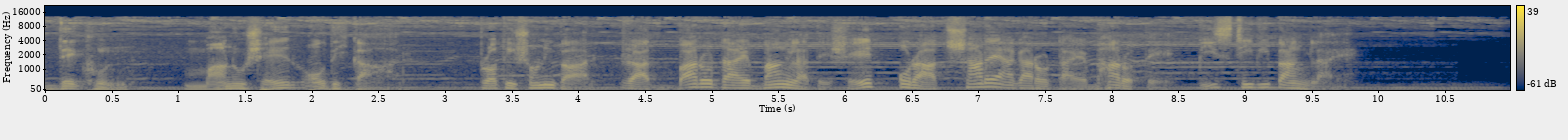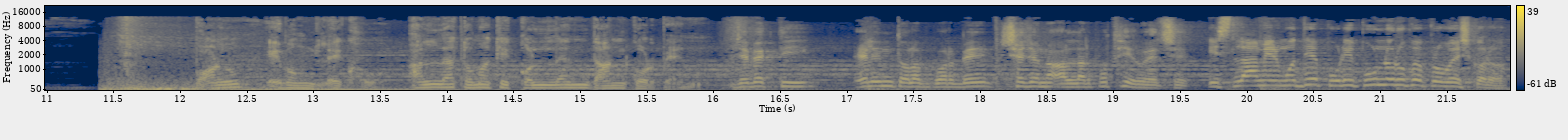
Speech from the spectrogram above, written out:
দেখুন মানুষের অধিকার। প্রতি শনিবার রাত বারোটায় বাংলাদেশে ও রাত সাড়ে এগারোটায় ভারতে। পিস টিভি বাংলায়। পড়ো এবং লেখো আল্লাহ তোমাকে কল্যাণ দান করবেন। যে ব্যক্তি এলিম তলব করবে সে যেন আল্লাহর পথেই রয়েছে। ইসলামের মধ্যে পরিপূর্ণরূপে প্রবেশ করো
